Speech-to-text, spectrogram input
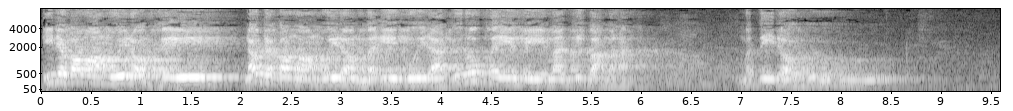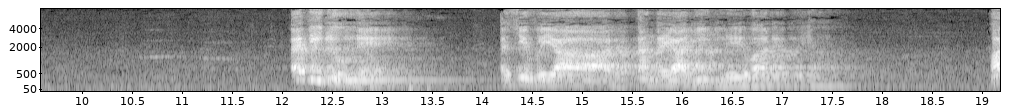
ဒီတကောင်ကမွေးတော့ဖေးနောက်တကောင်ကမွေးတော့မအေးမွေးတာသူတို့ဖေးမေမှန်သိပါမလားမသိတော့ဘူးအဲ့ဒီလိုနဲ့အရှင်ဘုရားတဲ့တန်တရားကြီးလေပါတယ်ဘုရားဟာ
